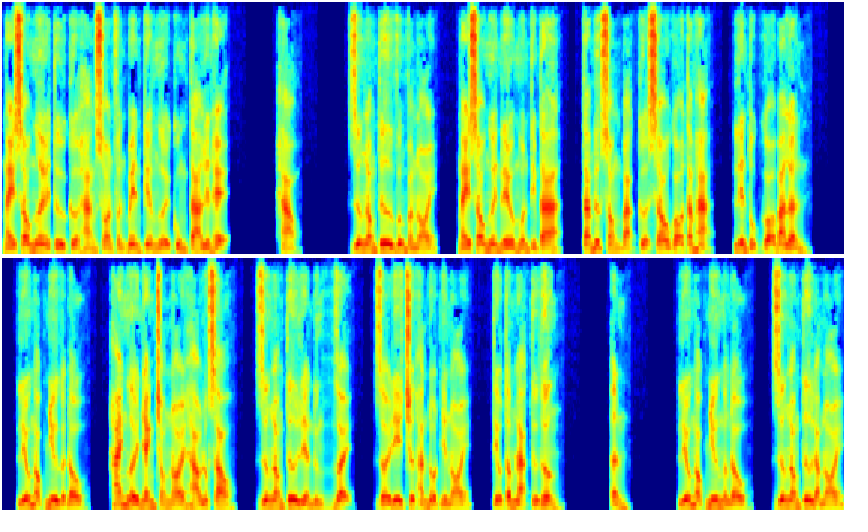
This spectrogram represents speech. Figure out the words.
ngày sau ngươi từ cửa hàng son phấn bên kia người cùng ta liên hệ. Hảo. Dương Long Tư vững vàng nói, ngày sau ngươi nếu muốn tìm ta, tam đức sòng bạc cửa sau gõ tam hạ, liên tục gõ ba lần. Liễu Ngọc Như gật đầu, hai người nhanh chóng nói hảo lúc sau, Dương Long Tư liền đứng dậy, rời đi trước hắn đột nhiên nói, tiểu tâm lạc tử thương. ân Liễu Ngọc Như ngẩng đầu, Dương Long Tư đạm nói,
